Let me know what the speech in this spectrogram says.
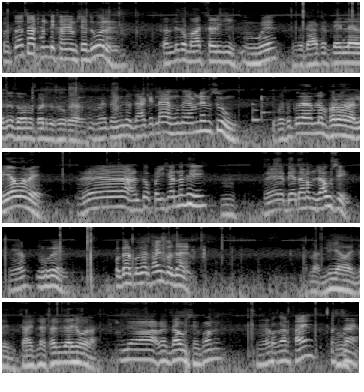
પણ તો ઠંડી ખાય એમ છે જુઓ ને. ઠંડી તો માથ ચડી ગઈ. હુએ જાકેટ તેલ લાવ્યો તો જોવાનું પડતું છોકરા હવે તમે તો જાકેટ લાવ્યા હું તો એમને એમ શું? પછી કરાય એમને એમ ફરવા લઈ આવો ને. હવે હાલ તો પૈસા નથી. હવે બે દાડામાં જાવું છે. એમ? હવે. પગાર પગાર થાય ને તો જાય. એટલે લઈ આવે જઈને. ટાઈટના ઠરી જાય છે ઓરા એટલે હવે જાવું છે કોને પગાર થાય પછી જાય.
